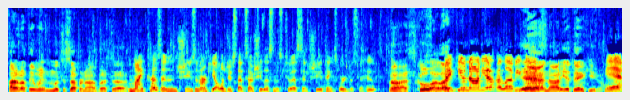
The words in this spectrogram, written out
I don't know if they went and looked us up or not, but uh, My cousin, she's an archaeologist. That's how she listens to us, and she thinks we're just a hoot. oh, that's cool. I So like. Thank you, it. Nadia. I love you. Yeah, guys. Nadia, thank you. Yeah,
